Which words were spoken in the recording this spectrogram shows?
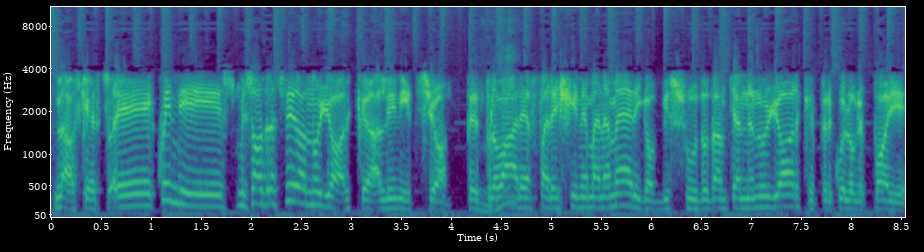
No, scherzo. E quindi mi sono trasferito a New York all'inizio per mm. provare a fare cinema in America. Ho vissuto tanti anni a New York e per quello che poi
